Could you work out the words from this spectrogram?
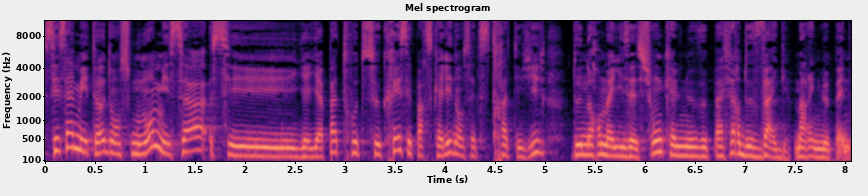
C'est sa méthode en ce moment, mais ça, c'est il n'y a, pas trop de secret. C'est parce qu'elle est dans cette stratégie de normalisation qu'elle ne veut pas faire de vagues, Marine Le Pen.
